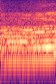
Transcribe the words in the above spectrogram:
Oh.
